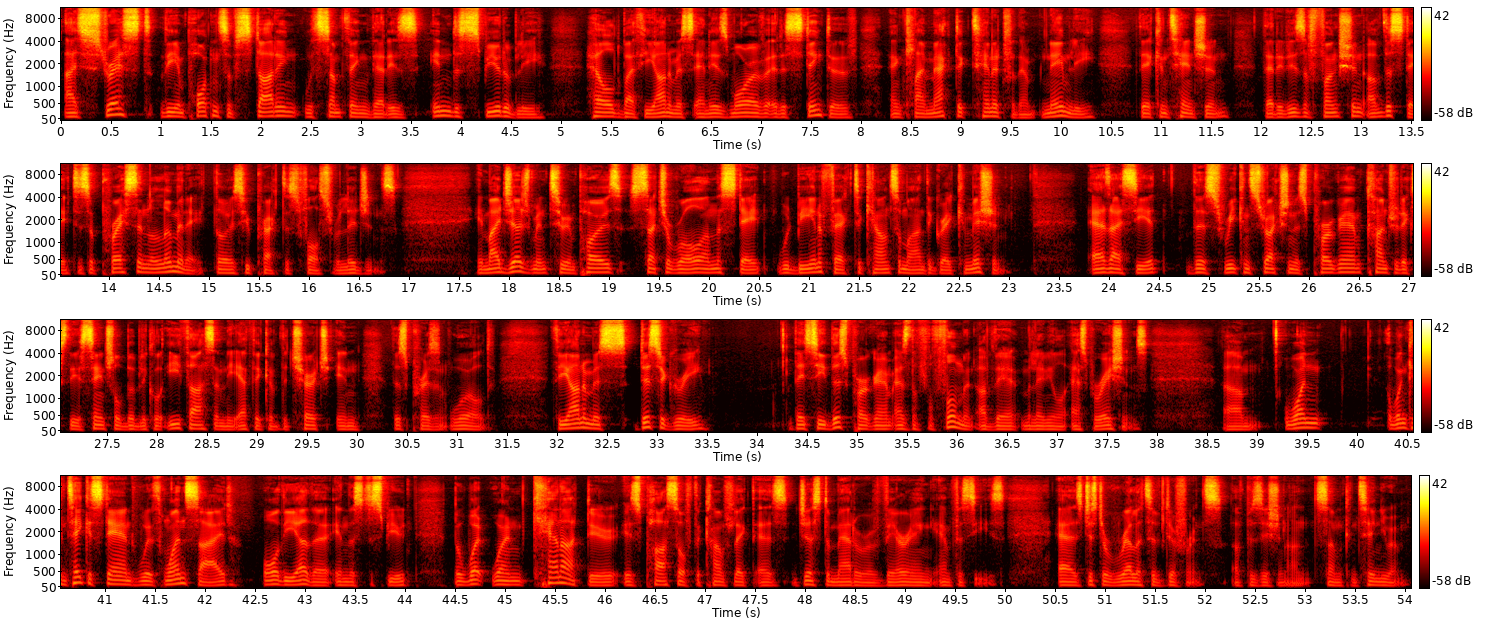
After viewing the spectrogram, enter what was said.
I stressed the importance of starting with something that is indisputably held by theonomists and is, moreover, a distinctive and climactic tenet for them, namely their contention that it is a function of the state to suppress and eliminate those who practice false religions. In my judgment, to impose such a role on the state would be in effect to countermand the Great Commission. As I see it, this Reconstructionist program contradicts the essential biblical ethos and the ethic of the church in this present world. Theonomists disagree. They see this program as the fulfillment of their millennial aspirations. Um, one one can take a stand with one side or the other in this dispute, but what one cannot do is pass off the conflict as just a matter of varying emphases, as just a relative difference of position on some continuum.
